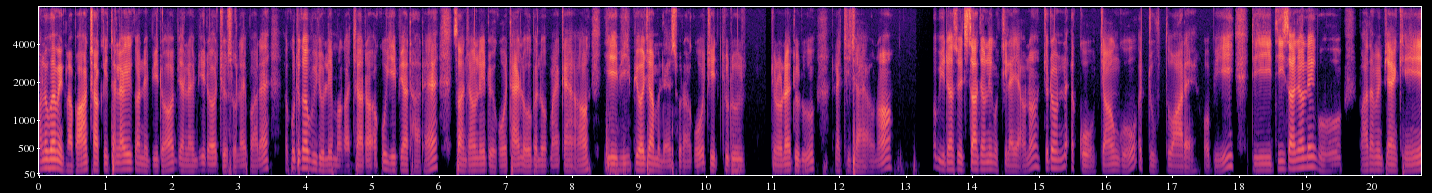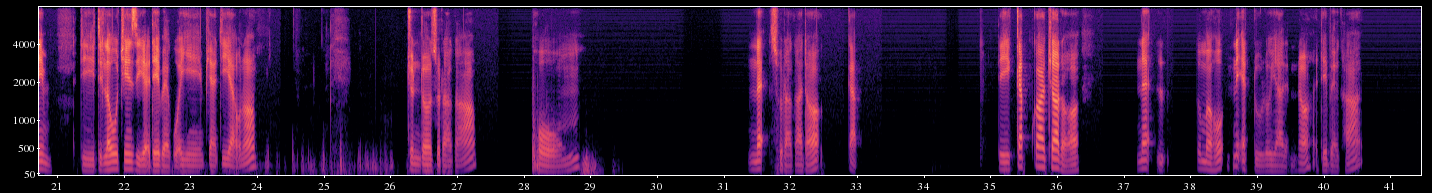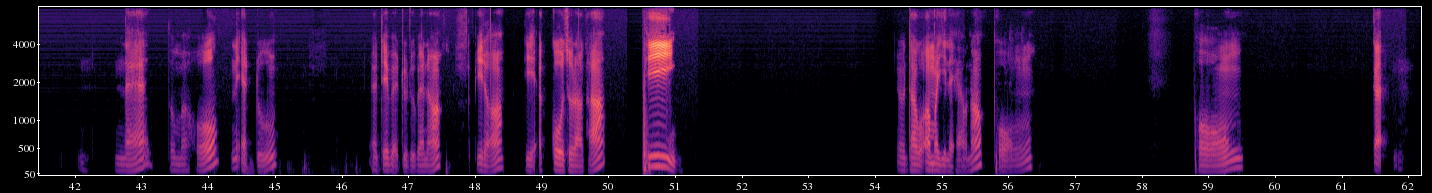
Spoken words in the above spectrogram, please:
အားလုံးပဲမင်္ဂလာပါချာကီတလိုက်ကနေပြီးတော့ပြန်လည်ပြီးတော့ကြိုဆိုလိုက်ပါတယ်အခုတကဗီဒီယိုလေးမှာကကြတော့အခုရေးပြထားတဲ့စံကြောင်းလေးတွေကိုထိုင်းလို့ဘယ်လိုမှန်ကန်အောင်ရေးပြီးပြောကြမလဲဆိုတာကိုကြည့်တူတူကျွန်တော်နဲ့အတူတူလက်ကြည့်ကြရအောင်နော်ဟုတ်ပြီဒါဆိုစာကြောင်းလေးကိုကြည့်လိုက်ရအောင်နော်ကျွန်တော်နဲ့အကိုအကြောင်းကိုအတူသွားတယ်ဟုတ်ပြီဒီဒီစာကြောင်းလေးကိုဘာသာမပြန်ခင်ဒီဒီလောက်ချင်းစီရဲ့အသေးပဲကိုအရင်ပြန်ကြည့်ရအောင်နော်ကျွန်တော်ဆိုတာကผม net ဆိုတာကတော့ cap ဒီ cap ကကြတော့ net သို့မဟုတ်နှစ်အတူလို့ရတယ်เนาะအတိပ္ပယ်က net သို့မဟုတ်နှစ်အတူအတိပ္ပယ်အတူတူပဲเนาะပြီးတော့ဒီအကိုဆိုတာက p ဒါကိုအောက်မှာရေးလိုက်အောင်เนาะผงผงကပ်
